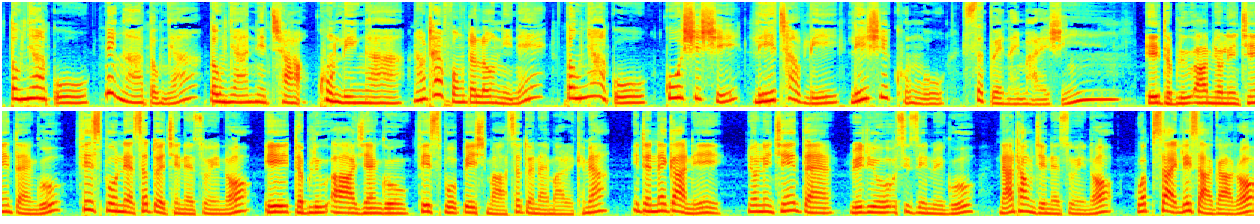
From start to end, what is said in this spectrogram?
39 2939 3926ခွန်45နောက်ထပ်ဖုန်းတစ်လုံးအနေနဲ့39 688 464 48ခွန်ကိုဆက်သွယ်နိုင်ပါတယ်ရှင် AWR မျော်လင့်ခြင်းအတန်ကို Facebook နဲ့ဆက်သွယ်ခြင်းနဲ့ဆိုရင်တော့ AWR ရန်ကုန် Facebook Page မှာဆက်သွယ်နိုင်ပါတယ်ခင်ဗျာအင်တာနက်ကနေမျော်လင့်ခြင်းအတန်ရေဒီယိုအစီအစဉ်တွေကိုနားထောင်ခြင်းနဲ့ဆိုရင်တော့ website လိပ်စာကတော့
